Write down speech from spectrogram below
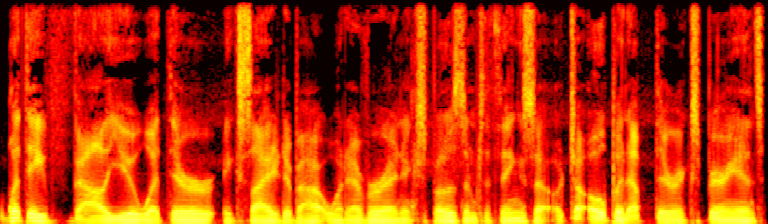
what they value, what they're excited about, whatever, and expose them to things to, open up their experience.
